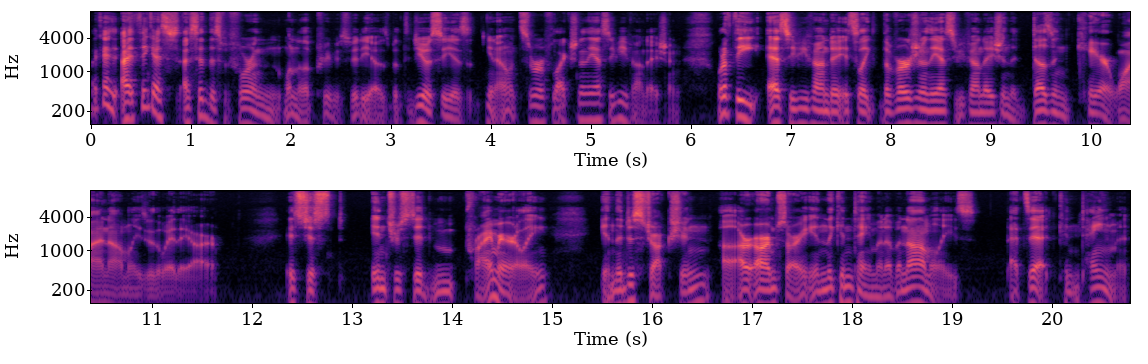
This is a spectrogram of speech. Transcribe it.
Like I, I think I, I said this before in one of the previous videos, but the GOC is, you know, it's a reflection of the SCP Foundation. What if the SCP Foundation, it's like the version of the SCP Foundation that doesn't care why anomalies are the way they are? It's just interested primarily in the destruction, uh, or, or I'm sorry, in the containment of anomalies. That's it, containment.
